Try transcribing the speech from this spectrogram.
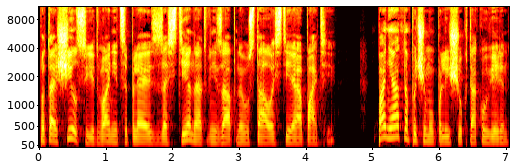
Потащился, едва не цепляясь за стены от внезапной усталости и апатии. Понятно, почему Полищук так уверен.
